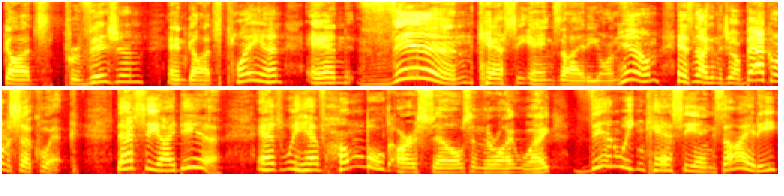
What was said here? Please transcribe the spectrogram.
God's provision and God's plan, and then cast the anxiety on Him. And it's not going to jump back on us so quick. That's the idea. As we have humbled ourselves in the right way, then we can cast the anxiety,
